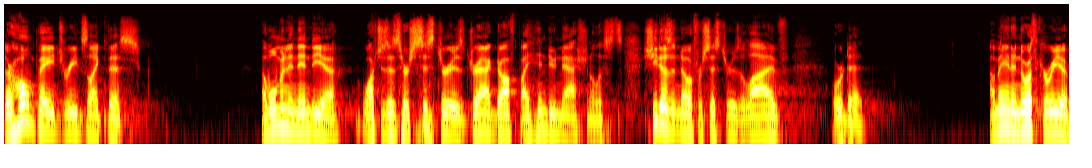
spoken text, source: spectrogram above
Their homepage reads like this A woman in India watches as her sister is dragged off by Hindu nationalists. She doesn't know if her sister is alive or dead. A man in North Korea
